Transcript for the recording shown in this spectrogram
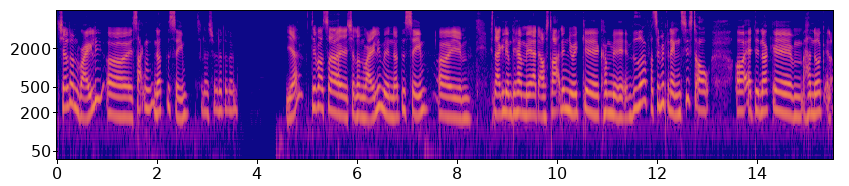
Sheldon Riley og øh, sangen Not The Same. Så lad os høre lidt af den. Ja, det var så øh, Sheldon Riley med Not The Same. Og øh, vi snakkede lige om det her med, at Australien jo ikke øh, kom øh, videre fra semifinalen sidste år, og at det nok øh, havde noget, eller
